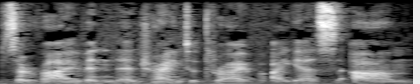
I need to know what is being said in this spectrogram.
survive and, and trying to thrive, I guess, um,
